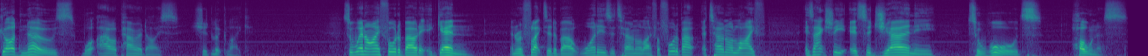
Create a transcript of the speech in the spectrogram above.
God knows what our paradise should look like. So, when I thought about it again and reflected about what is eternal life, I thought about eternal life is actually it's a journey towards wholeness.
